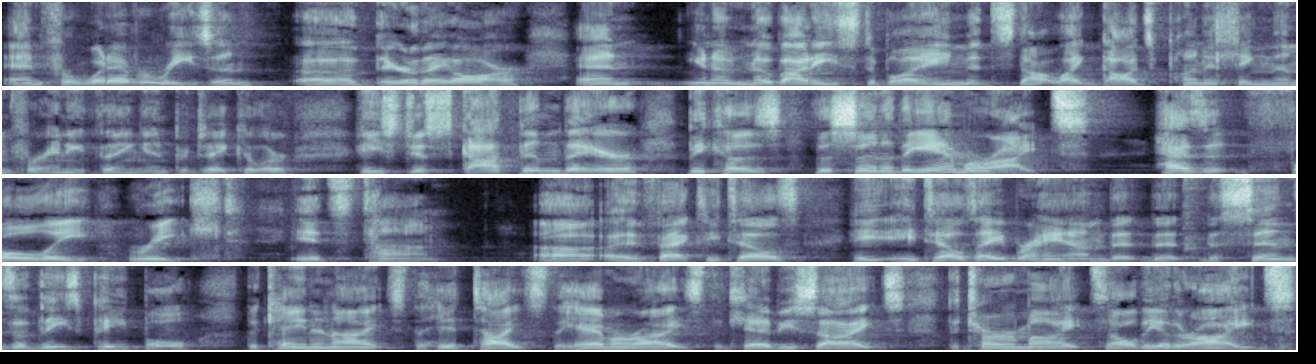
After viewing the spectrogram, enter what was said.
And for whatever reason, uh, there they are. And, you know, nobody's to blame. It's not like God's punishing them for anything in particular. He's just got them there because the sin of the Amorites hasn't fully reached its time. Uh, in fact, he tells he, he tells Abraham that, that the sins of these people, the Canaanites, the Hittites, the Amorites, the Jebusites, the termites, all the other ites,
